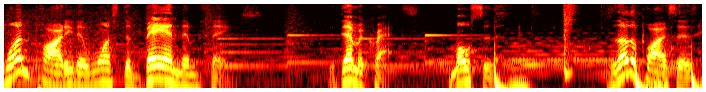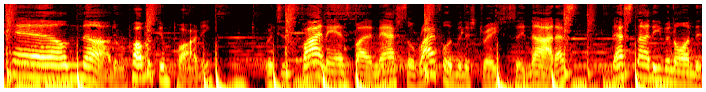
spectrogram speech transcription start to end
one party that wants to ban them things the Democrats, most of them. There's another party says, hell no. Nah. The Republican Party, which is financed by the National Rifle Administration, say, nah, that's that's not even on the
